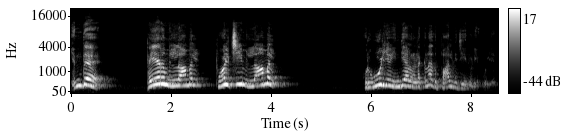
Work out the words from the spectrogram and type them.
எந்த பெயரும் இல்லாமல் புகழ்ச்சியும் இல்லாமல் ஒரு ஊழியம் இந்தியாவில் நடக்குன்னா அது பால் விஜயனுடைய ஊழியம்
